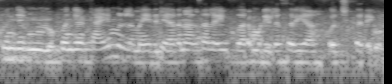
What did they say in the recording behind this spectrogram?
கொஞ்சம் கொஞ்சம் டைம் இல்லை மைதிலி. அதனால தான் லைஃப் வர முடியல சரியா? கொச்சுக்காதீங்க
